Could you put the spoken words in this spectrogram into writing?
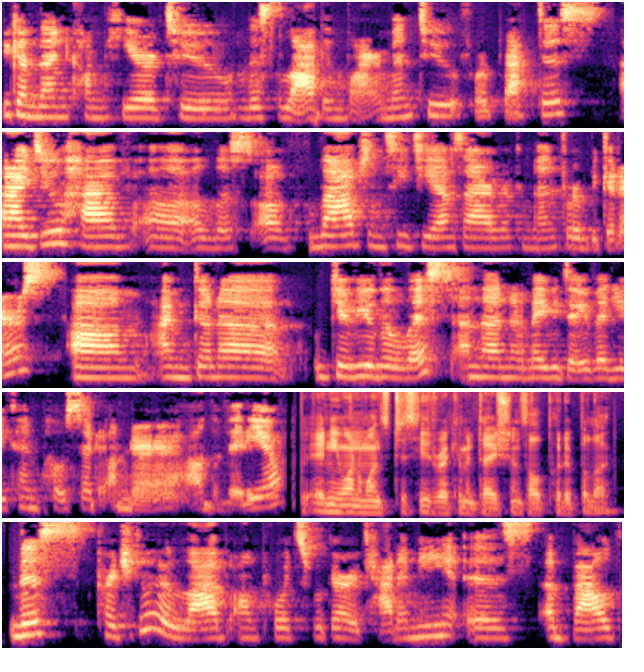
you can then come here to this lab environment to for practice. And I do have a, a list of labs and CTFs that I recommend for beginners. Um, I'm gonna give you the list, and then maybe David, you can post it under on the video. If anyone wants to see the recommendations, I'll put it below. This particular lab on Portswigger Academy is about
